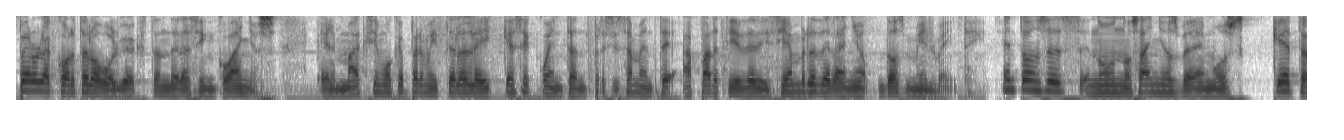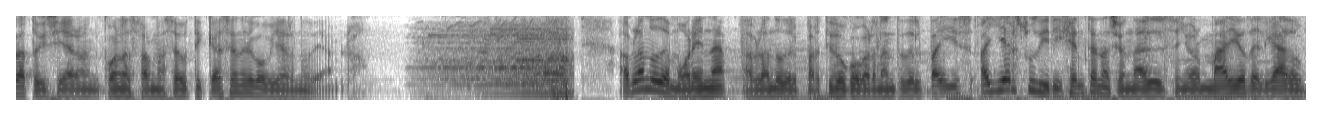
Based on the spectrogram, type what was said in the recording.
pero la Corte lo volvió a extender a cinco años, el máximo que permite la ley que se cuentan precisamente a partir de diciembre del año 2020. Entonces, en unos años veremos qué trato hicieron con las farmacéuticas en el gobierno de AMLO. Hablando de Morena, hablando del partido gobernante del país, ayer su dirigente nacional, el señor Mario Delgado,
